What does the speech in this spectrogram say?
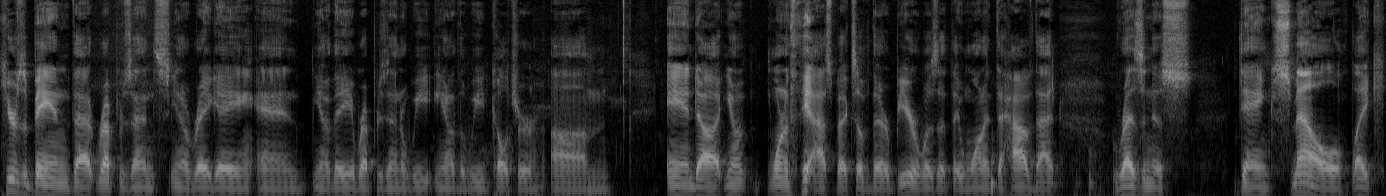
here's a band that represents you know reggae and you know they represent a weed you know the weed culture. Um, and uh, you know one of the aspects of their beer was that they wanted to have that resinous dank smell like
